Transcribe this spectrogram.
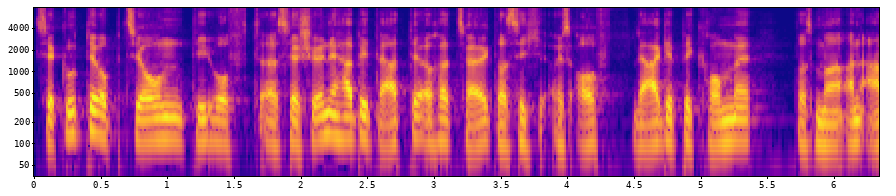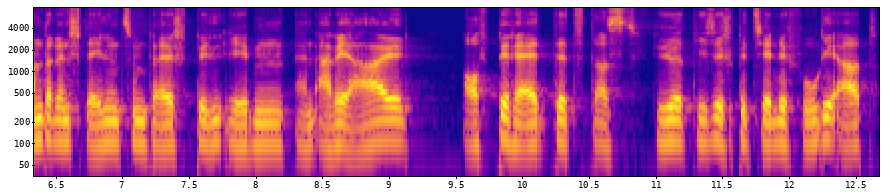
sehr gute Option, die oft äh, sehr schöne Habitate auch erzeugt, dass ich als Auflage bekomme, dass man an anderen Stellen zum Beispiel eben ein Areal aufbereitet, das für diese spezielle Vogelart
